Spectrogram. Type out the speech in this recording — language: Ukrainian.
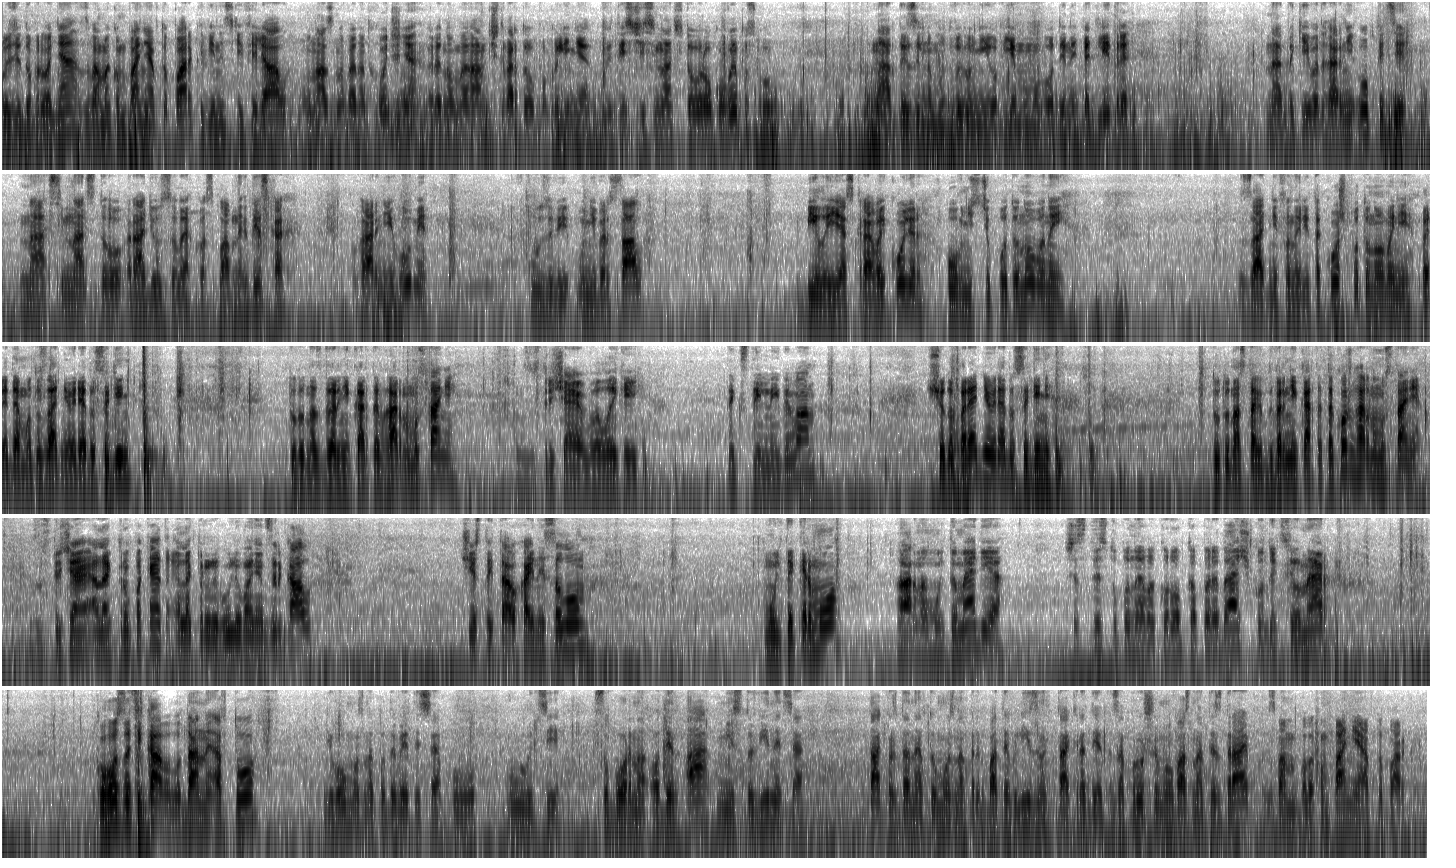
Друзі, доброго дня! З вами компанія Автопарк, Вінницький філіал. У нас нове надходження Renault Megane 4-го покоління 2017 року випуску на дизельному двигуні об'ємом 1,5 літри. На такій от гарній оптиці, на 17-го радіусу легкосплавних дисках, в гарній гумі, в кузові універсал, білий яскравий колір, повністю потонований. Задні фонарі також потоновані. Перейдемо до заднього ряду сидінь. Тут у нас дверні карти в гарному стані. Зустрічає великий текстильний диван. Щодо переднього ряду сидінь. Тут у нас дверні карти також в гарному стані. Зустрічає електропакет, електрорегулювання дзеркал, чистий та охайний салон, мультикермо, гарна мультимедіа, шестиступенева коробка передач, кондиціонер. Кого зацікавило дане авто, його можна подивитися по вулиці Соборна 1А, місто Вінниця. Також дане авто можна придбати в лізинг та кредит. Запрошуємо вас на тест-драйв. З вами була компанія Автопарк.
